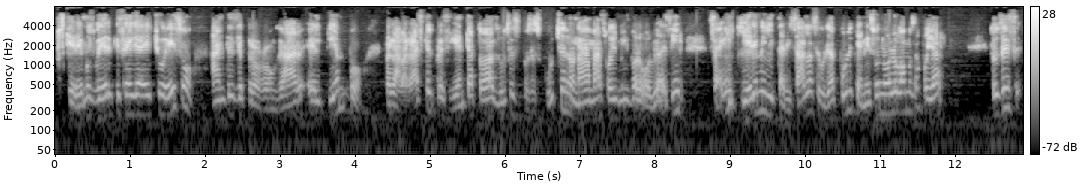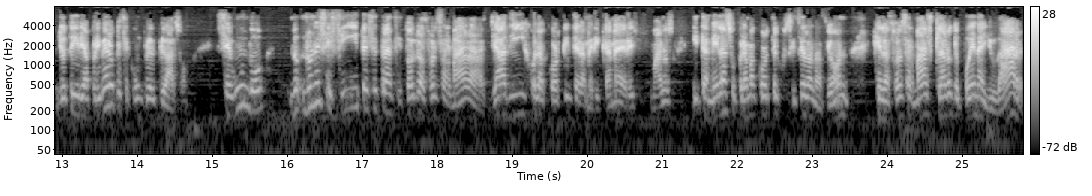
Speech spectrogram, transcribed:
Pues queremos ver que se haya hecho eso antes de prolongar el tiempo. Pero la verdad es que el presidente a todas luces, pues escúchenlo nada más, hoy mismo lo volvió a decir, o sea, él quiere militarizar la seguridad pública, en eso no lo vamos a apoyar. Entonces, yo te diría, primero que se cumple el plazo. Segundo, no, no, necesita ese transitorio de las Fuerzas Armadas. Ya dijo la Corte Interamericana de Derechos Humanos y también la Suprema Corte de Justicia de la Nación que las Fuerzas Armadas, claro que pueden ayudar.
